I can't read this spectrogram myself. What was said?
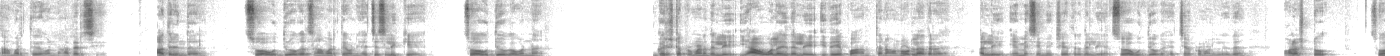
ಸಾಮರ್ಥ್ಯವನ್ನು ಆಧರಿಸಿ. ಆದ್ದರಿಂದ ಸ್ವ ಉದ್ಯೋಗದ ಸಾಮರ್ಥ್ಯವನ್ನು ಹೆಚ್ಚಿಸಲಿಕ್ಕೆ ಸ್ವ ಉದ್ಯೋಗವನ್ನು ಗರಿಷ್ಠ ಪ್ರಮಾಣದಲ್ಲಿ ಯಾವ ವಲಯದಲ್ಲಿ ಇದೆಯಪ್ಪ ಅಂತ ನಾವು ನೋಡಲಾದ್ರೆ ಅಲ್ಲಿ ಎಂ ಎಸ್ ಎಂ ಇ ಕ್ಷೇತ್ರದಲ್ಲಿ ಸ್ವ ಉದ್ಯೋಗ ಹೆಚ್ಚಿನ ಪ್ರಮಾಣದಲ್ಲಿದೆ ಭಾಳಷ್ಟು ಸ್ವ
